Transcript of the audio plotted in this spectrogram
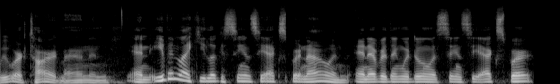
we worked hard, man, and and even like you look at CNC Expert now and and everything we're doing with CNC Expert,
